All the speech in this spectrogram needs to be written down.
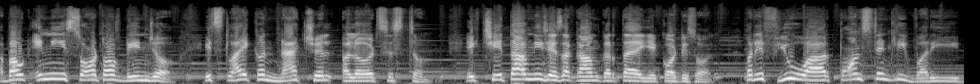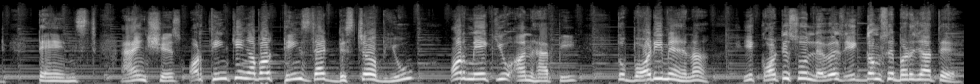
about any sort of danger it's like a natural alert system एक चेतावनी जैसा काम करता है ये कॉर्टिसोल पर if you are constantly worried tensed anxious और thinking about things that disturb you और मेक यू अनहैप्पी तो बॉडी में है ना, ये कॉर्टिसोल लेवल्स एकदम से बढ़ जाते हैं।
